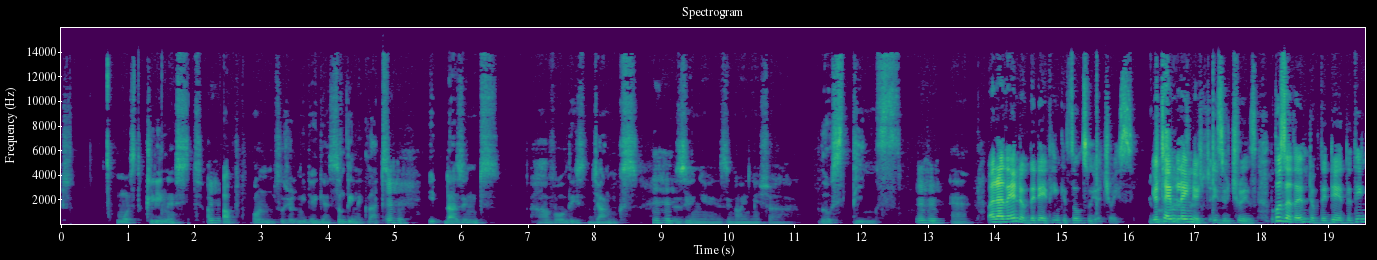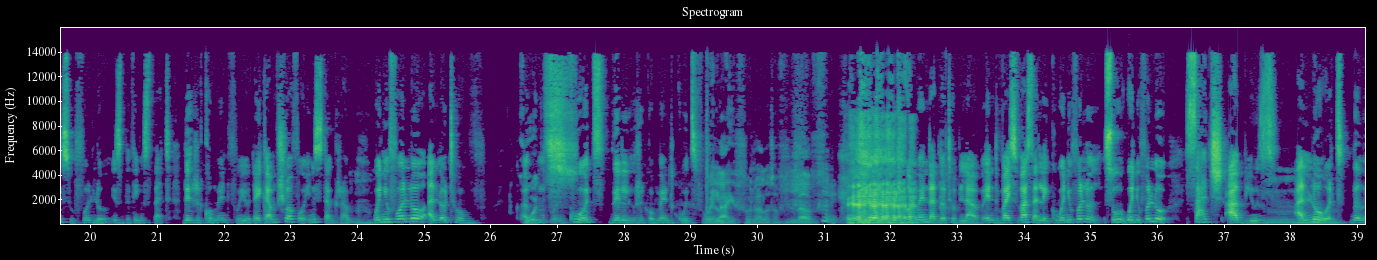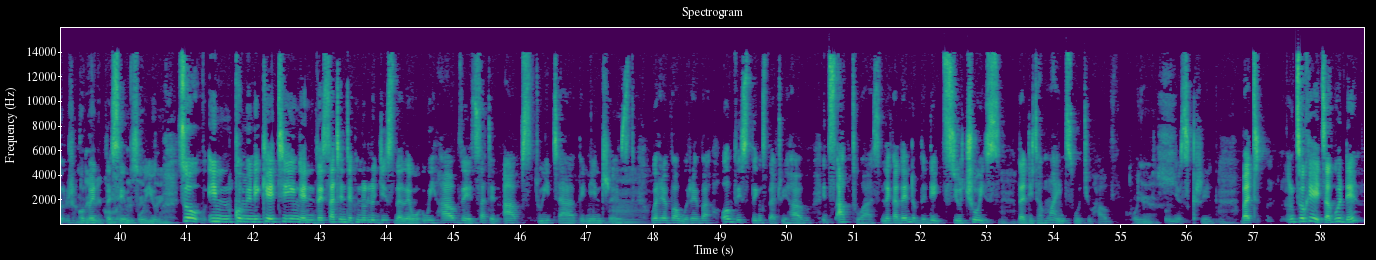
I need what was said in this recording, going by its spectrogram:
most cleanest up- up on social media, I guess. Something like that. It doesn't have all these junks Mhm. zenye zinaonyesha those things. Mhm. Eh, But at the end of the day, I think it's also your choice. your also your timeline is, your choice. Because at the end of the day, the things you follow is the things that they recommend for you. Like I'm sure for Instagram, Mhm. when you follow a lot of uh, Uh, mm, quotes. Mm, quotes they'll recommend quotes for Well, you I follow a lot of love. Hmm. recommend a lot of love and vice versa like when you follow so when you follow such abuse hmm. a lot Mm. they'll They recommend the same the for you thing. so in communicating and the certain technologies that they- we have the certain apps twitter pinterest Mm. wherever wherever all these things that we have it's up to us like at the end of the day it's your choice mm-hmm. that determines what you have on, Mm-hmm. Yes. on your screen but it's okay it's a good day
